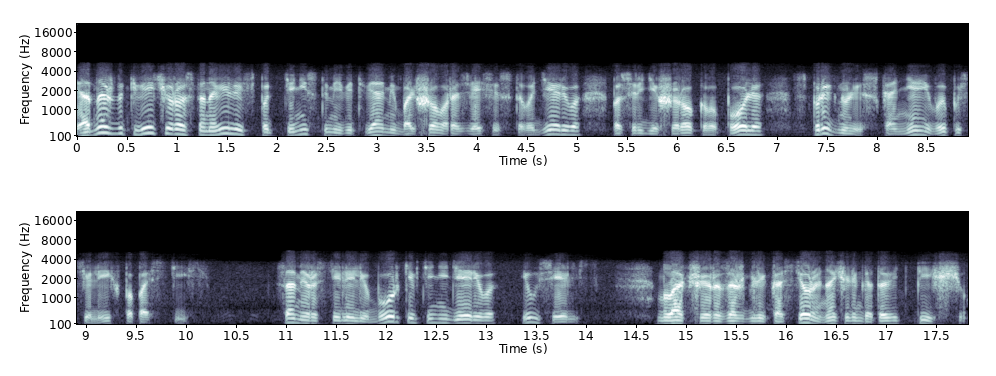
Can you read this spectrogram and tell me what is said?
и однажды к вечеру остановились под тенистыми ветвями большого развесистого дерева посреди широкого поля, спрыгнули с коней и выпустили их попастись. Сами расстелили бурки в тени дерева и уселись. Младшие разожгли костер и начали готовить пищу.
